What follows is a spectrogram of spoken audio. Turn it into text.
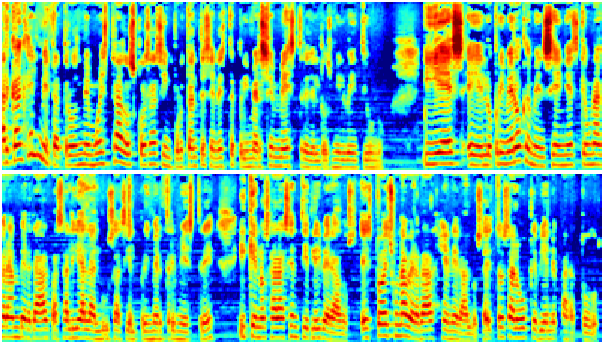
Arcángel Metatron me muestra dos cosas importantes en este primer semestre del 2021. Y es, eh, lo primero que me enseña es que una gran verdad va a salir a la luz hacia el primer trimestre y que nos hará sentir liberados. Esto es una verdad general, o sea, esto es algo que viene para todos.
